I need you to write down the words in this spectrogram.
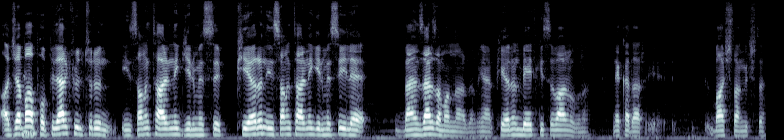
acaba popüler kültürün insanlık tarihine girmesi, PR'ın insanlık tarihine girmesiyle benzer zamanlarda mı? Yani PR'ın bir etkisi var mı buna? Ne kadar başlangıçta?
